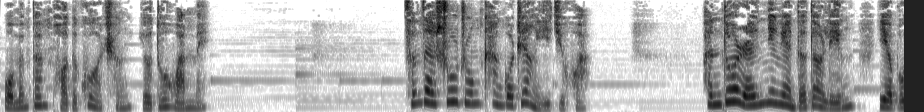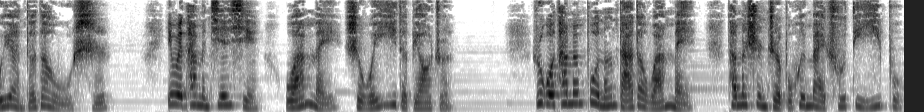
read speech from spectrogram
我们奔跑的过程有多完美。曾在书中看过这样一句话：很多人宁愿得到零，也不愿得到五十，因为他们坚信完美是唯一的标准。如果他们不能达到完美，他们甚至不会迈出第一步。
